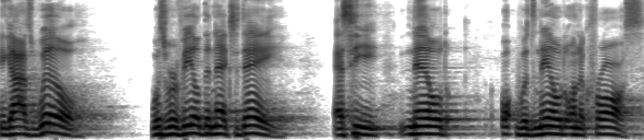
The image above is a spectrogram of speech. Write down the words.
And God's will was revealed the next day as he nailed, was nailed on the cross.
